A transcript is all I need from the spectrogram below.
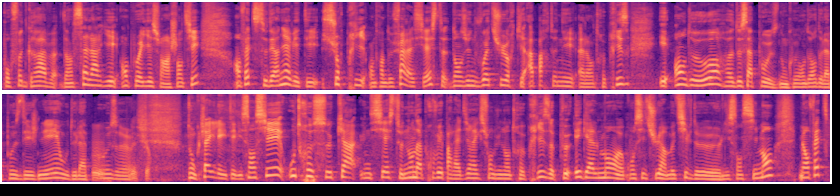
pour faute grave d'un salarié employé sur un chantier. En fait, ce dernier avait été surpris en train de faire la sieste dans une voiture qui appartenait à l'entreprise et en dehors de sa pause, donc en dehors de la pause déjeuner ou de la mmh, pause. Euh, donc là, il a été licencié. Outre ce cas, une sieste non approuvée par la direction d'une entreprise peut également euh, constituer un motif de licenciement. Mais en fait,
